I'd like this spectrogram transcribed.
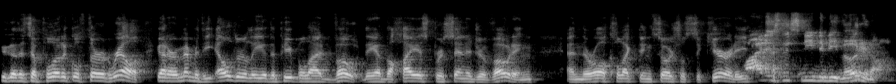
because it's a political third rail. You got to remember the elderly are the people that vote. They have the highest percentage of voting, and they're all collecting Social Security. Why does this need to be voted on?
